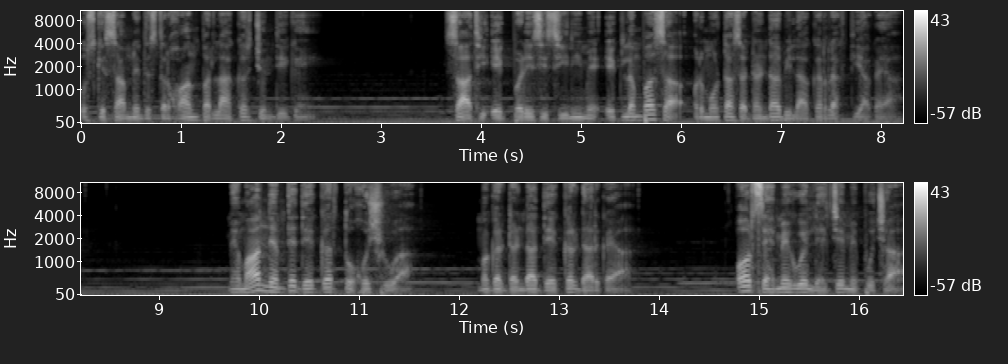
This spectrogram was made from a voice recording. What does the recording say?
اس کے سامنے دسترخوان پر لا کر چن دی گئیں۔ ساتھ ہی ایک بڑی سی سینی میں ایک لمبا سا اور موٹا سا ڈنڈا بھی لا کر رکھ دیا گیا۔ مہمان نعمتیں دیکھ کر تو خوش ہوا، مگر ڈنڈا دیکھ کر ڈر گیا اور سہمے ہوئے لہجے میں پوچھا،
